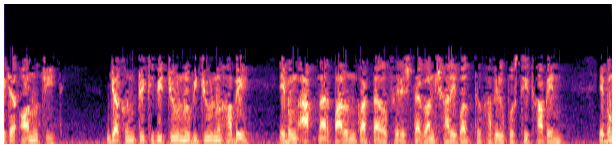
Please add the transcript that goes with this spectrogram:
এটা অনুচিত যখন পৃথিবী চূর্ণ বিচূর্ণ হবে এবং আপনার পালনকর্তা ও ফেরেস্তাগণ সারিবদ্ধভাবে উপস্থিত হবেন এবং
